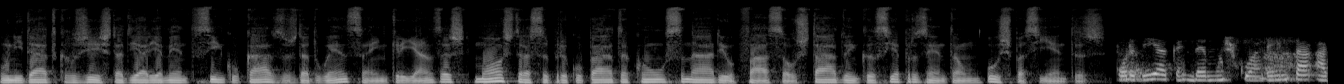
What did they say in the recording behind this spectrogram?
unidade que registra diariamente cinco casos da doença em crianças, mostra-se preocupada com o cenário face ao estado em que se apresentam os pacientes. Por dia atendemos 40 a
